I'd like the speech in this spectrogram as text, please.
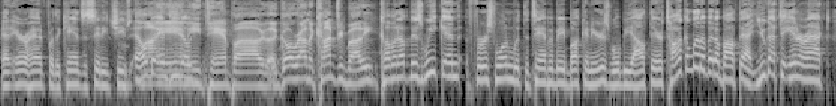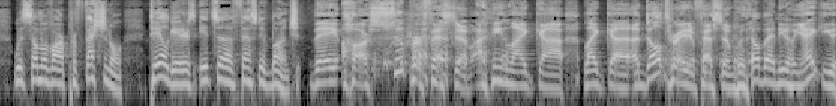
at Arrowhead for the Kansas City Chiefs. El Miami, Bandito Tampa, go around the country, buddy. coming up this weekend. First one with the Tampa Bay Buccaneers. We'll be out there. Talk a little bit about that. You got to interact with some of our professional tailgaters. It's a festive bunch. They are super festive. I mean, like uh, like uh, adulterated festive with El Bandido Yankee.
